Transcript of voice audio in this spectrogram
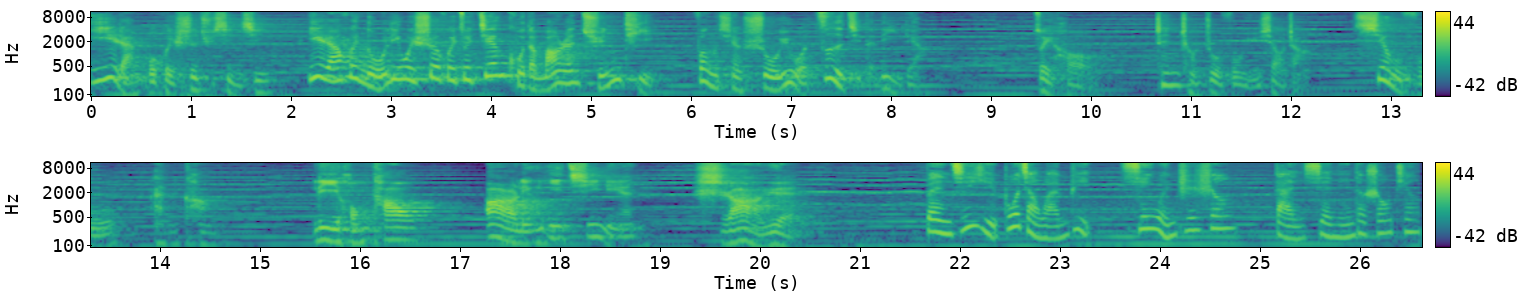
依然不会失去信心，依然会努力为社会最艰苦的盲人群体奉献属于我自己的力量。最后，真诚祝福于校长幸福安康。李洪涛，二零一七年。十二月，本集已播讲完毕。新闻之声，感谢您的收听。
